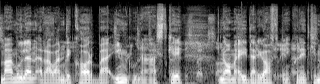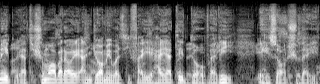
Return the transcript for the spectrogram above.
معمولا روند کار به این گونه است که نامه دریافت می کنید که می گوید شما برای انجام وظیفه هیئت داوری احضار شده اید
